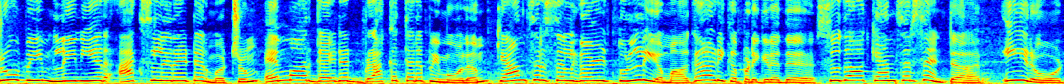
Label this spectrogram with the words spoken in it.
true beam linear accelerator மற்றும் எம்ஆர் கைடட் பிராக்கதெரபி மூலம் கேன்சர் செல்கள் துல்லியமாக அடிக்கப்படுகிறது சுதா கேன்சர் சென்டர் ஈரோட்.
